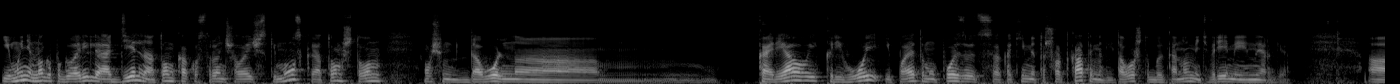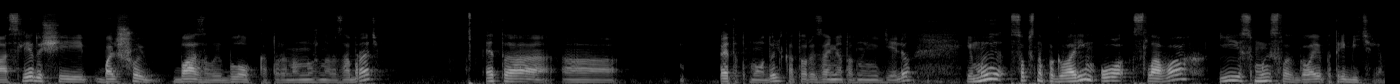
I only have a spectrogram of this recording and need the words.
И мы немного поговорили отдельно о том, как устроен человеческий мозг, и о том, что он, в общем, довольно корявый, кривой, и поэтому пользуется какими-то шорткатами для того, чтобы экономить время и энергию. А следующий большой базовый блок, который нам нужно разобрать, это а, этот модуль, который займет одну неделю. И мы, собственно, поговорим о словах и смыслах в голове потребителя.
